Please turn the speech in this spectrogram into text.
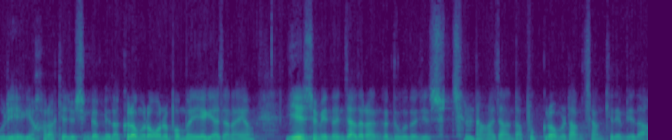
우리에게 허락해 주신 겁니다. 그러므로 오늘 본문에 얘기하잖아요. 예수 믿는 자들은 그 누구든지 수치를 당하지 않는다. 부끄러움을 당치 않게 됩니다.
